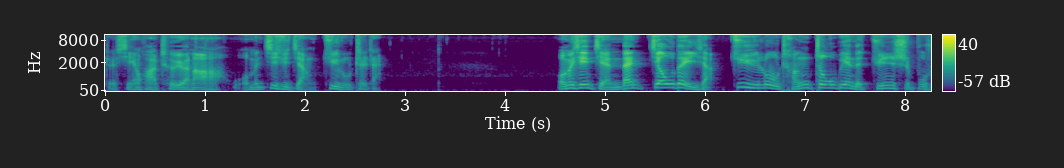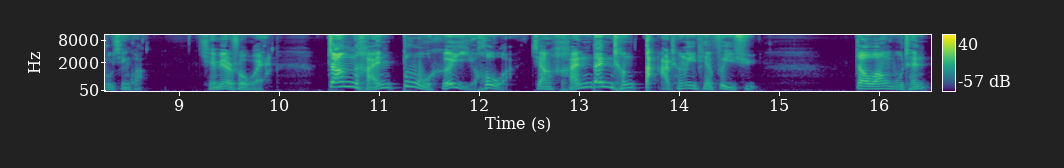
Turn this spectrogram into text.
这闲话扯远了啊，我们继续讲巨鹿之战。我们先简单交代一下巨鹿城周边的军事部署情况。前面说过呀，章邯渡河以后啊，将邯郸城打成了一片废墟。赵王武臣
